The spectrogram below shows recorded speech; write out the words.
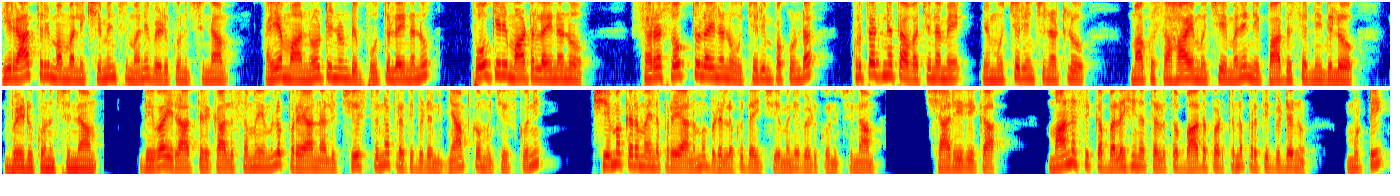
ఈ రాత్రి మమ్మల్ని క్షమించమని వేడుకొనుచున్నాం. అయ్యా మా నోటి నుండి బూతులైనను పోకిరి మాటలైనను సరసోక్తులైనను ఉచ్చరింపకుండా కృతజ్ఞత వచనమే మేము ఉచ్చరించినట్లు మాకు సహాయము చేయమని నీ పాదసన్నిధిలో వేడుకొనుచున్నాం. దేవా ఈ రాత్రికాల సమయంలో ప్రయాణాలు చేస్తున్న ప్రతిబిడని జ్ఞాపకము చేసుకుని క్షేమకరమైన ప్రయాణము బిడలకు దయచేయమని వేడుకొనుచున్నాం. శారీరక మానసిక బలహీనతలతో బాధపడుతున్న ప్రతి బిడ్డను ముట్టి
